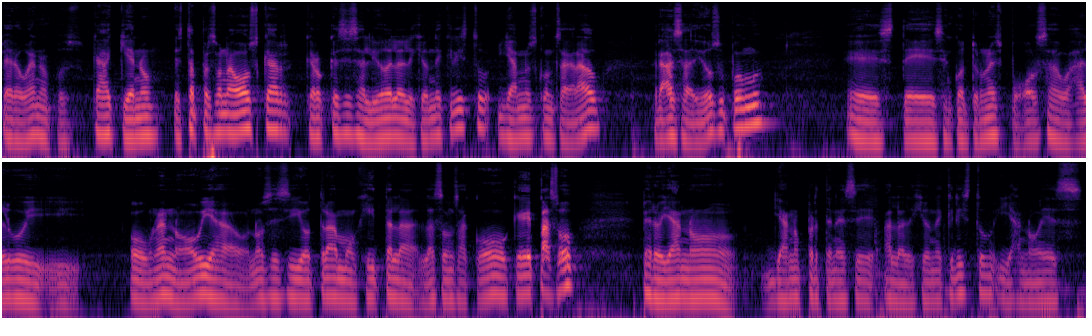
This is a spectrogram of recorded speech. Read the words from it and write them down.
pero bueno, pues cada quien no. Esta persona, Oscar, creo que se salió de la Legión de Cristo, ya no es consagrado, gracias a Dios supongo. Este, se encontró una esposa o algo y, o una novia o no sé si otra monjita la, la sonsacó o qué pasó, pero ya no, ya no pertenece a la Legión de Cristo y ya no es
